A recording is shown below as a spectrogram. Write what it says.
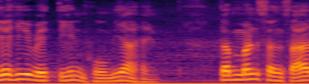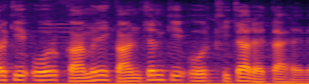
ये ही वे तीन भूमियाँ हैं। तब मन संसार की ओर, कामनी कांचन की ओर खींचा रहता है।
